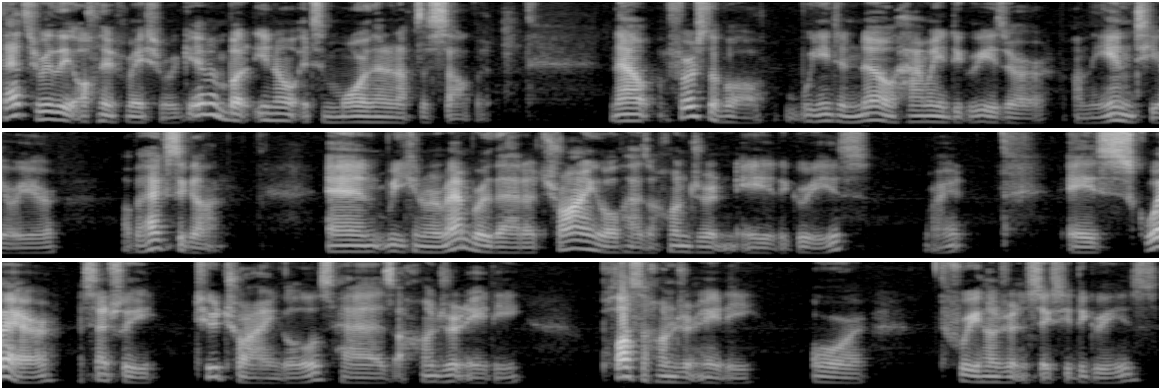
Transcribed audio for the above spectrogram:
that's really all the information we're given, but you know, it's more than enough to solve it. Now, first of all, we need to know how many degrees are on the interior of a hexagon. And we can remember that a triangle has 180 degrees, right? A square, essentially two triangles, has 180 plus 180, or 360 degrees.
